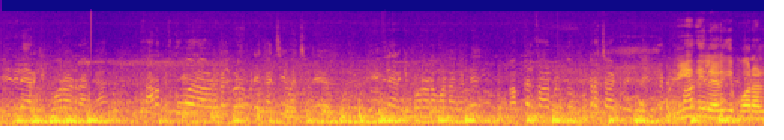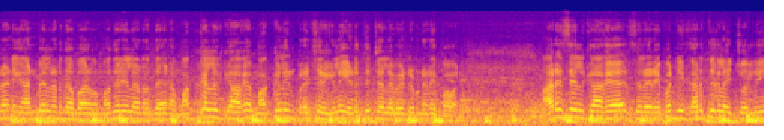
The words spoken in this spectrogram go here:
வீதியில் இறக்கி போராடுறாங்க. சரத்குமார் அவர்கள் இவ்வளவு பெரிய கட்சியை வச்சுட்டு வீதியில் இறக்கி போராட மாட்டாங்கன்னு மக்கள் சார்பில் குற்றச்சாட்டு வீதியில் இறங்கி போராடல நீங்கள் அன்பில் நடந்த மதுரையில் நடந்த மக்களுக்காக மக்களின் பிரச்சனைகளை எடுத்துச் செல்ல வேண்டும் நினைப்பவன் அரசியலுக்காக சிலரை பற்றி கருத்துக்களை சொல்லி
